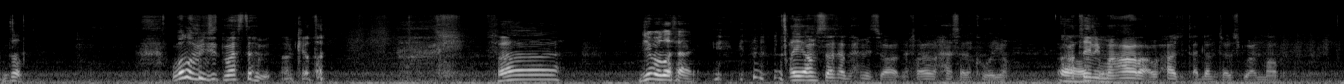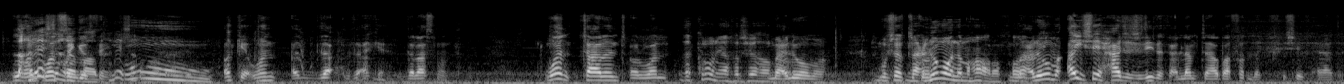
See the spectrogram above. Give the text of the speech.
بالضبط. والله من جد ما أستهبل. أوكي طيب. ف جيب موضوع ثاني. اي امس سألت عبد الحميد سؤال فأنا راح أسألك هو اليوم. آه، أعطيني. مهارة أو حاجة تعلمتها الأسبوع الماضي. لا One- ليش one الشهر single thing. أوكي one ذا أوكي لاست مانث one talent or one ذكروني آخر شهر معلومة. مو شرط معلومة ولا مهارة؟ فرق. معلومة. أي شيء حاجة جديدة تعلمتها اضافت لك في شيء في حياتك.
